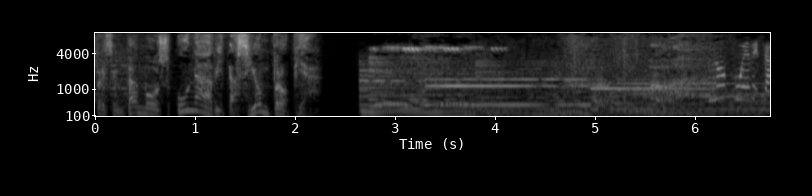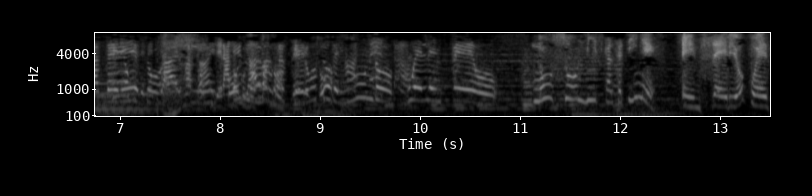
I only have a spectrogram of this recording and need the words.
presentamos una habitación propia. No son mis calcetines. ¿En serio? Pues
